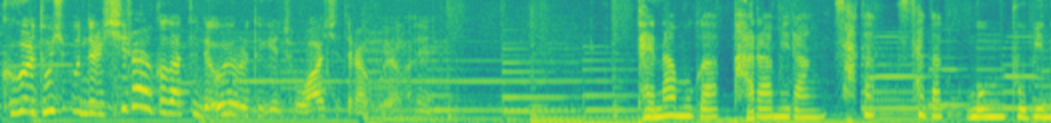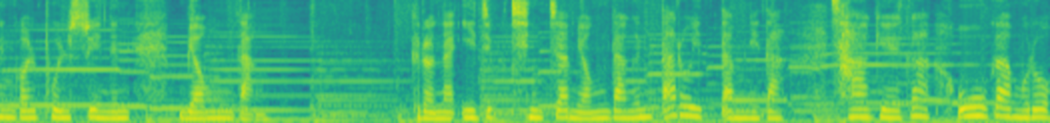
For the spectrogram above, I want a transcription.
그걸 도시 분들이 싫어할 것 같은데 의외로 되게 좋아하시더라고요. 예. 대나무가 바람이랑 사각사각 몸 부비는 걸 볼 수 있는 명당. 그러나 이 집 진짜 명당은 따로 있답니다. 사계가 오감으로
